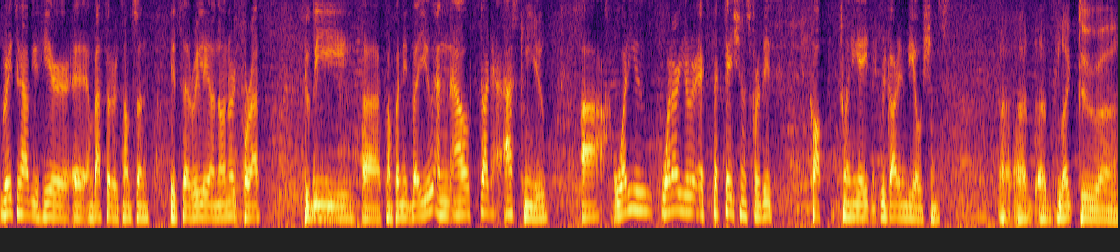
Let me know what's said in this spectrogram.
great to have you here, uh, Ambassador Thompson. It's really an honor for us to be uh, accompanied by you. And I'll start asking you, uh, what do you, what are your expectations for this COP28 regarding the oceans? Uh, I'd, I'd like to, uh,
